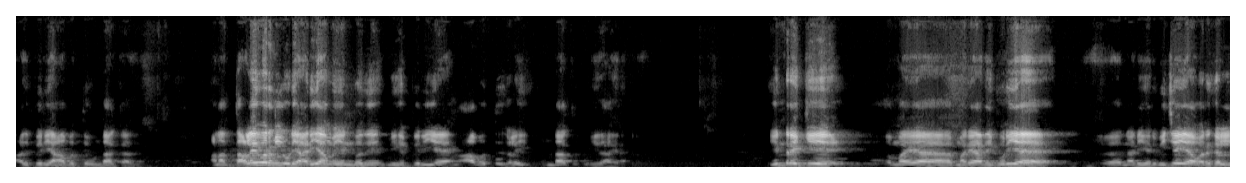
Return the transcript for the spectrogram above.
அது பெரிய ஆபத்தை உண்டாக்காது. ஆனால் தலைவர்களுடைய அறியாமை என்பது மிகப்பெரிய ஆபத்துகளை உண்டாக்கக்கூடியதாக இருக்கிறது. இன்றைக்கு மரியாதைக்குரிய நடிகர் விஜய் அவர்கள்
